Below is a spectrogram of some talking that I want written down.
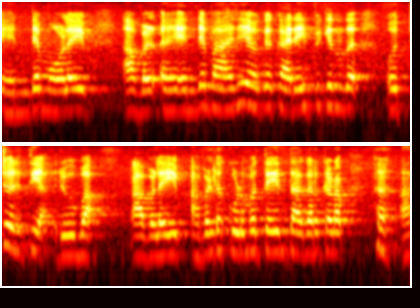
എന്റെ മോളെയും അവൾ എന്റെ ഭാര്യയൊക്കെ കരയിപ്പിക്കുന്നത് ഒറ്റൊരുത്തിയ രൂപ. അവളെയും അവളുടെ കുടുംബത്തെയും തകർക്കണം. ആ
